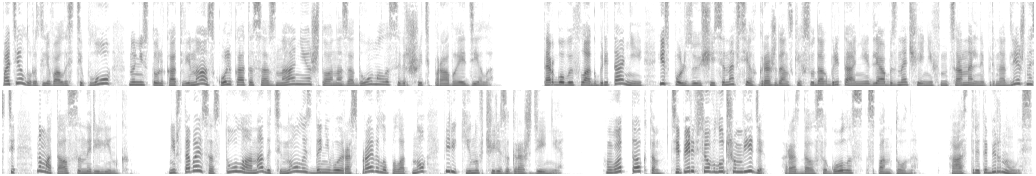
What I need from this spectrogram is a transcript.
По телу разливалось тепло, но не столько от вина, сколько от осознания, что она задумала совершить правое дело. Торговый флаг Британии, использующийся на всех гражданских судах Британии для обозначения их национальной принадлежности, намотался на релинг. Не вставая со стула, она дотянулась до него и расправила полотно, перекинув через ограждение. «Вот так-то, теперь все в лучшем виде», — раздался голос с понтона. Астрид обернулась.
